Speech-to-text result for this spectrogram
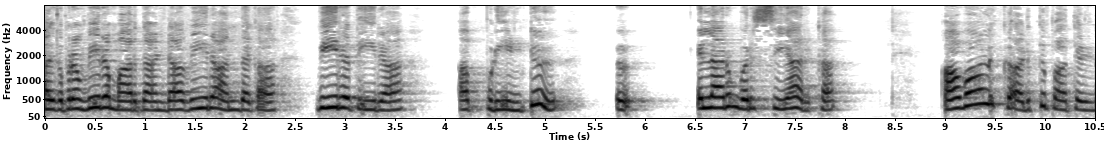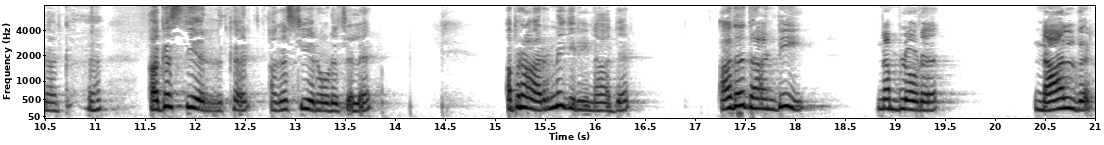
அதுக்கப்புறம் வீரமார்தாண்டா வீர அந்தகா வீரதீரா அப்படின்ட்டு எல்லாரும் வரிசையாக இருக்கா? அவளுக்கு அடுத்து பார்த்தேன்னாக்க அகஸ்தியர் இருக்கார் அகஸ்தியரோட சிலை. அப்புறம் அருணகிரிநாதர். அதை தாண்டி நம்மளோட நால்வர்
